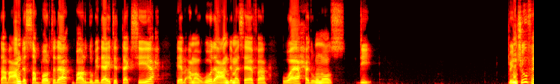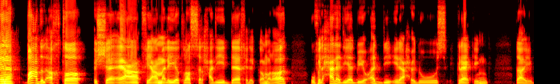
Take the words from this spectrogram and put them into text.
طب عند السبورت ده برضو بداية التكسيح تبقى موجودة عند مسافة واحد ونص دي بنشوف هنا بعض الأخطاء الشائعة في عملية رص الحديد داخل الكمرات وفي الحالة ديت بيؤدي إلى حدوث cracking طيب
